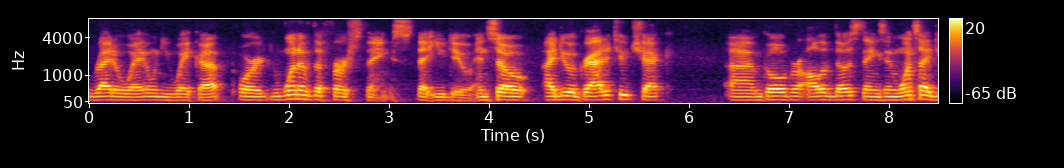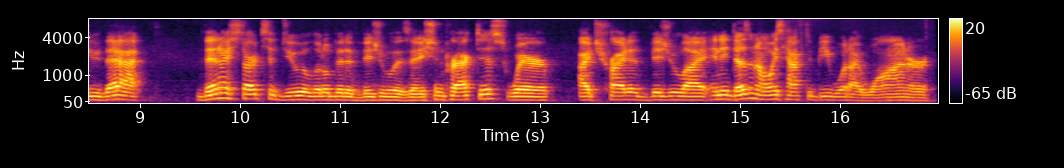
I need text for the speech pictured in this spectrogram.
right away when you wake up or one of the first things that you do. And so i do a gratitude check um, go over all of those things. And once i do that then i start to do a little bit of visualization practice where i try to visualize and it doesn't always have to be what i want or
